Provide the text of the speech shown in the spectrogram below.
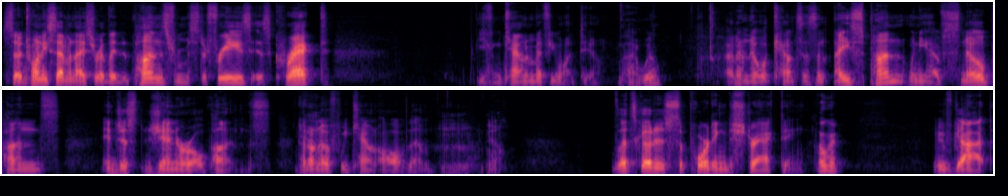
So 27 ice related puns from Mr. Freeze is correct. You can count them if you want to. I will. I don't know what counts as an ice pun when you have snow puns and just general puns. I don't know if we count all of them. Mm, yeah. Let's go to supporting distracting. Okay. We've got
